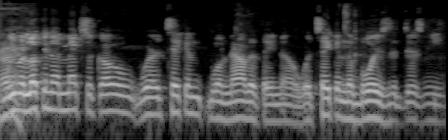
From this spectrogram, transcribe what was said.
right. we were looking at Mexico. We're taking well now that they know we're taking the boys to Disney.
